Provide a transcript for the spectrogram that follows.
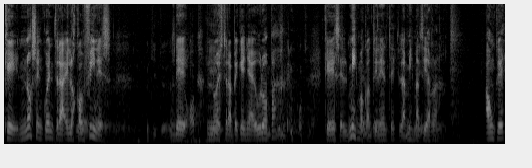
que no se encuentra en los confines de nuestra pequeña Europa, que es el mismo continente, la misma tierra, aunque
